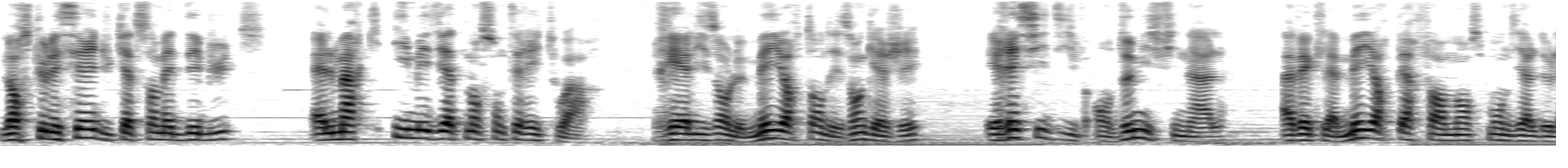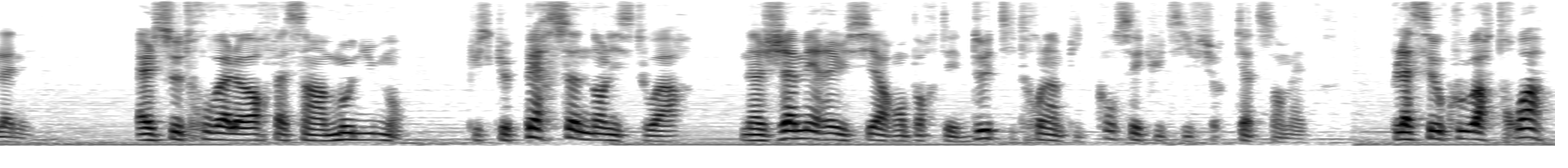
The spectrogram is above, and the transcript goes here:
Lorsque les séries du 400 mètres débutent, elle marque immédiatement son territoire, réalisant le meilleur temps des engagés et récidive en demi-finale avec la meilleure performance mondiale de l'année. Elle se trouve alors face à un monument, puisque personne dans l'histoire n'a jamais réussi à remporter deux titres olympiques consécutifs sur 400 mètres. Placée au couloir 3,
